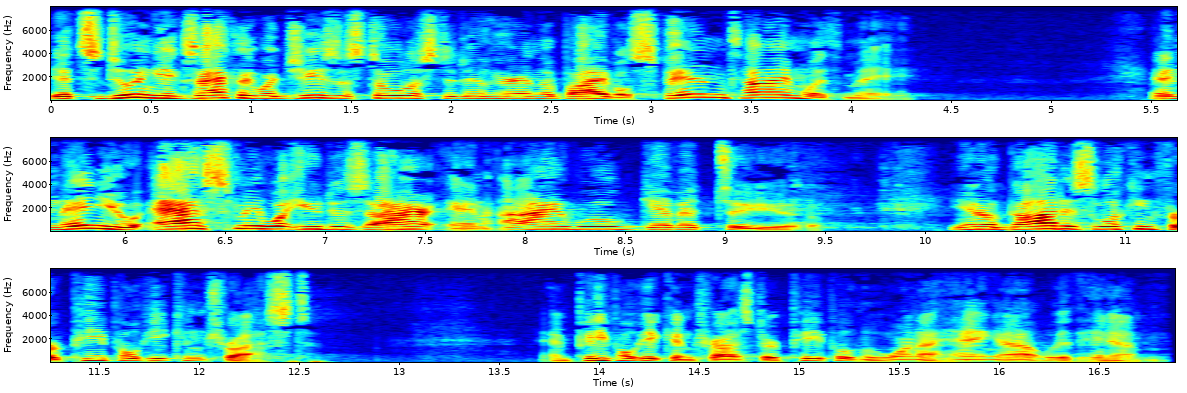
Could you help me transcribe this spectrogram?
It's doing exactly what Jesus told us to do here in the Bible. Spend time with me. And then you ask me what you desire, and I will give it to you. You know, God is looking for people he can trust. And people he can trust are people who want to hang out with him.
